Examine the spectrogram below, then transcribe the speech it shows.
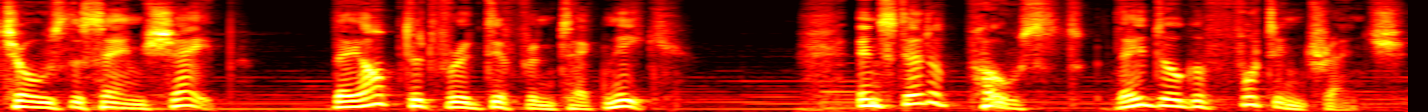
chose the same shape. They opted for a different technique. Instead of posts, they dug a footing trench,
